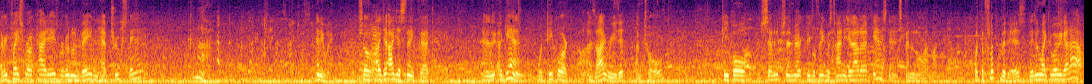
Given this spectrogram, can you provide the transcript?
Every place where Al Qaeda is, we're going to invade and have troops stay there? Come on. Anyway, so I, I just think that, and again, what people are, as I read it, I'm told, people, 70% of American people think it was time to get out of Afghanistan spending all that money. But the flip of it is, they didn't like the way we got out.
